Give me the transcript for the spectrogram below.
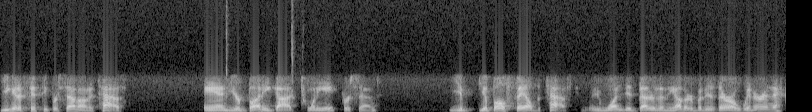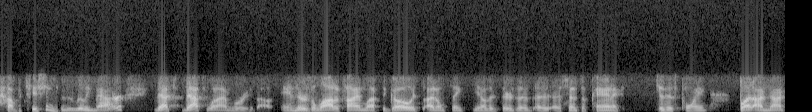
you get a 50% on a test, and your buddy got 28%, you you both failed the test. One did better than the other, but is there a winner in that competition? Does it really matter? That's that's what I'm worried about. And there's a lot of time left to go. It's I don't think you know that there's a, a, a sense of panic to this point, but I'm not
